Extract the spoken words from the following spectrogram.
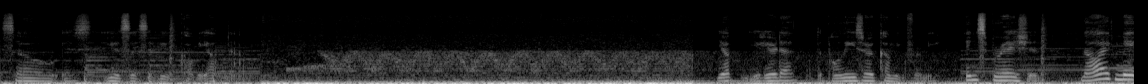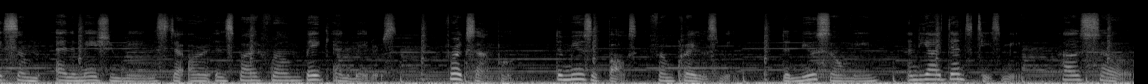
So it's useless if you call me out now. Yep, you hear that? The police are coming for me. Inspiration. Now I've made some animation memes that are inspired from big animators. For example, the music box from Kratos meme, the new song meme, and the identities meme. How so?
